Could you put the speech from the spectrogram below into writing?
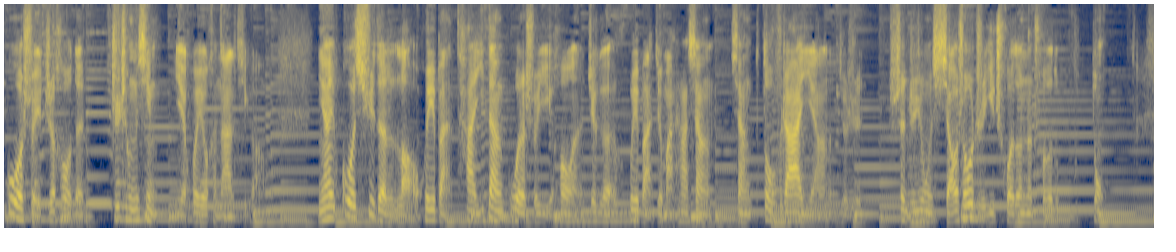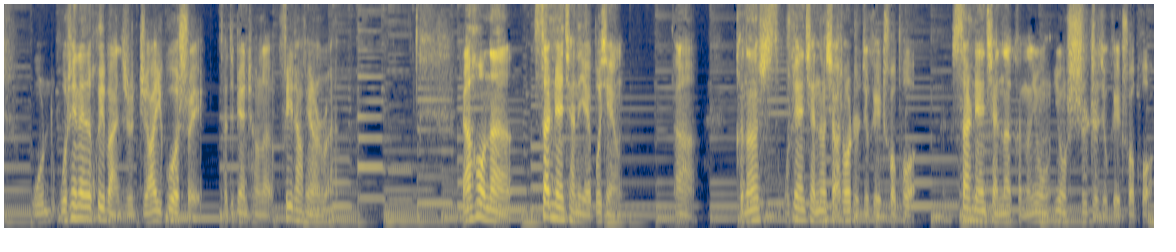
过水之后的支撑性也会有很大的提高。你看过去的老灰板，它一旦过了水以后啊，这个灰板就马上像像豆腐渣一样的，就是甚至用小手指一戳都能戳得动。五五十年的灰板就是只要一过水，它就变成了非常非常软。然后呢，三十年前的也不行啊，可能五十年前的小手指就可以戳破，三十年前呢可能用用食指就可以戳破。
